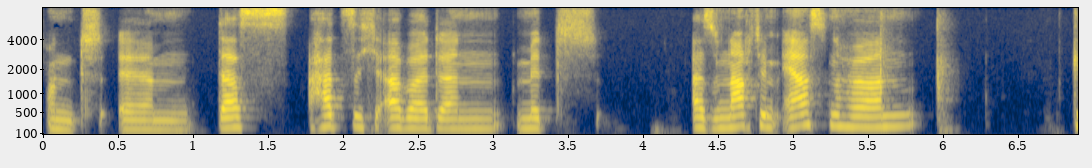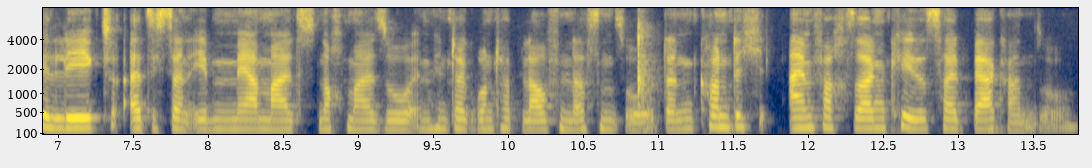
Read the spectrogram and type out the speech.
Und ähm, das hat sich aber dann mit, also nach dem ersten Hören gelegt, als ich es dann eben mehrmals nochmal so im Hintergrund habe laufen lassen. So, dann konnte ich einfach sagen, okay, das ist halt Berkan so.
